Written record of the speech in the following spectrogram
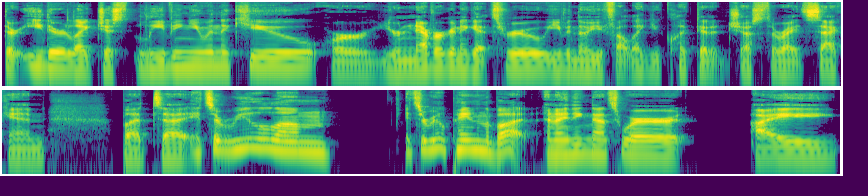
they're either like just leaving you in the queue, or you're never gonna get through, even though you felt like you clicked it at just the right second. But uh, it's a real um, it's a real pain in the butt, and I think that's where I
